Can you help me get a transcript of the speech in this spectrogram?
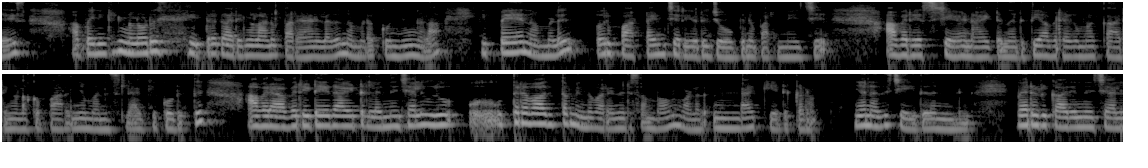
ഗൈസ് അപ്പോൾ എനിക്ക് നിങ്ങളോട് ഇത്ര കാര്യങ്ങളാണ് പറയാനുള്ളത്. നമ്മുടെ കുഞ്ഞുങ്ങളെ. ഇപ്പോഴേ നമ്മൾ ഒരു പാർട്ട് ടൈം ചെറിയൊരു ജോബിന് പറഞ്ഞേച്ച് അവരെ സ്റ്റേണായിട്ട് നിർത്തി അവരെ കാര്യങ്ങളൊക്കെ പറഞ്ഞ് മനസ്സിലാക്കി കൊടുത്ത് അവരവരുടേതായിട്ടുള്ള എന്ന് വെച്ചാൽ ഒരു ഉത്തരവാദിത്തം എന്ന് പറയുന്നൊരു സംഭവം വളർ ഉണ്ടാക്കിയെടുക്കണം. ഞാനത് ചെയ്തിട്ടുണ്ട്. വേറൊരു കാര്യം എന്ന് വെച്ചാൽ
